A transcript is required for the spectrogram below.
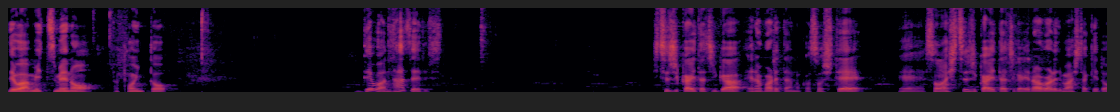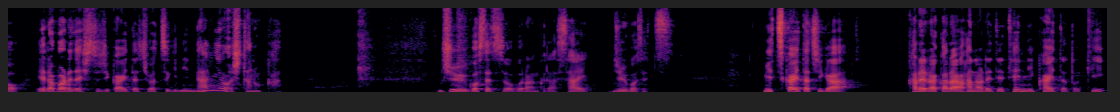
では3つ目のポイント。ではなぜですね。羊飼いたちが選ばれたのか。そしてその羊飼いたちが選ばれましたけど選ばれた羊飼いたちは次に何をしたのか。15節をご覧ください。15節。見つかいたちが彼らから離れて天に帰った時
